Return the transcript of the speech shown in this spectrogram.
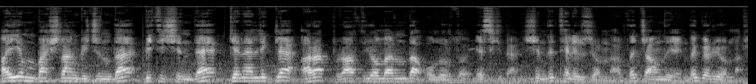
ayın başlangıcında, bitişinde genellikle Arap radyolarında olurdu eskiden. Şimdi televizyonlarda canlı yayında görüyorlar.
